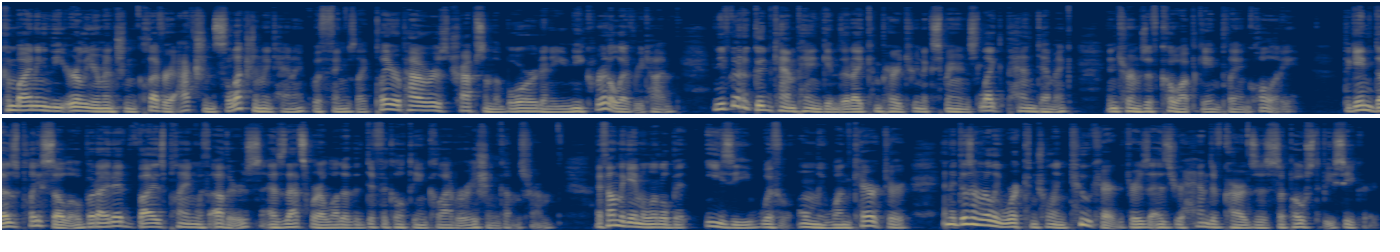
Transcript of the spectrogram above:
Combining the earlier mentioned clever action selection mechanic with things like player powers, traps on the board, and a unique riddle every time, and you've got a good campaign game that I compared to an experience like Pandemic in terms of co op gameplay and quality. The game does play solo, but I'd advise playing with others, as that's where a lot of the difficulty and collaboration comes from. I found the game a little bit easy with only one character, and it doesn't really work controlling two characters as your hand of cards is supposed to be secret.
